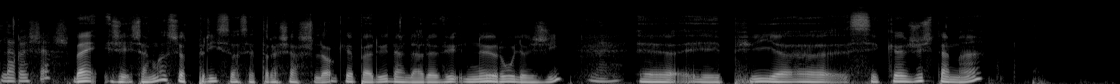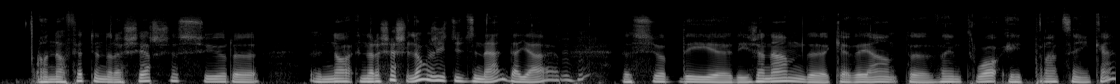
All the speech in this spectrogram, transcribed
de la recherche. Ben, j'ai- ça m'a surpris, ça, cette recherche-là, qui est parue dans la revue Neurologie. Et puis, c'est que justement, on a fait une recherche sur, une, une recherche longitudinale d'ailleurs, Mhm. euh, sur des, euh, des jeunes hommes de- qui avaient entre 23 et 35 ans.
